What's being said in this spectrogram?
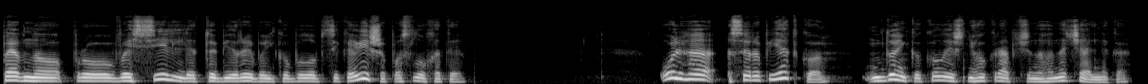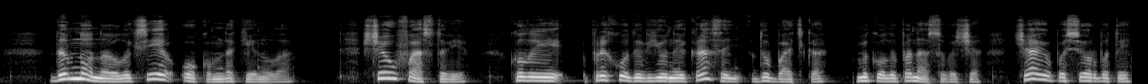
Певно, про весілля тобі, рибонько, було б цікавіше послухати. Ольга Сироп'ятко, донька колишнього крапченого начальника, давно на Олексія оком накинула. Ще у Фастові, коли приходив юний красень до батька Миколи Панасовича, чаю посьорбати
